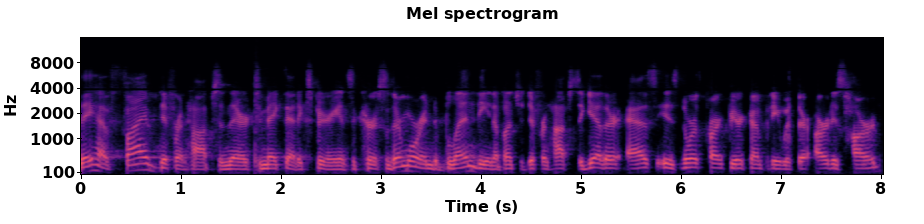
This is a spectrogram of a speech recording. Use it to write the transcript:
they have five different hops in there to make that experience occur. So they're more into blending a bunch of different hops together, as is North Park Beer Company with their Art is Hard.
